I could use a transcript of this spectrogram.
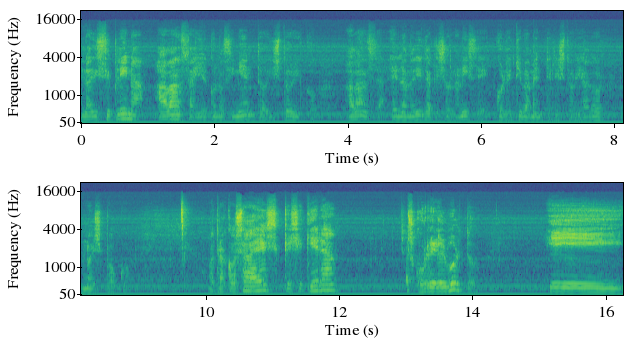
la disciplina avanza y el conocimiento histórico avanza en la medida que se organice colectivamente el historiador, no es poco. Otra cosa es que se quiera escurrir el bulto y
